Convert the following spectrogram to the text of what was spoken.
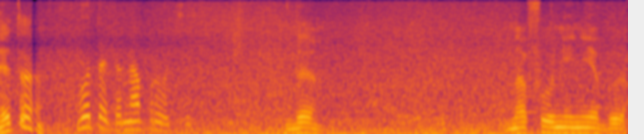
Это? Вот это напротив. Да. На фоне неба.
